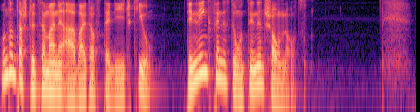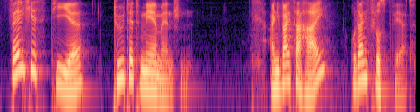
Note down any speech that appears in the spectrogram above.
und unterstütze meine Arbeit auf SteadyHQ. Den Link findest du unten in den Show Notes. Welches Tier tötet mehr Menschen? Ein weißer Hai oder ein Flusspferd?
